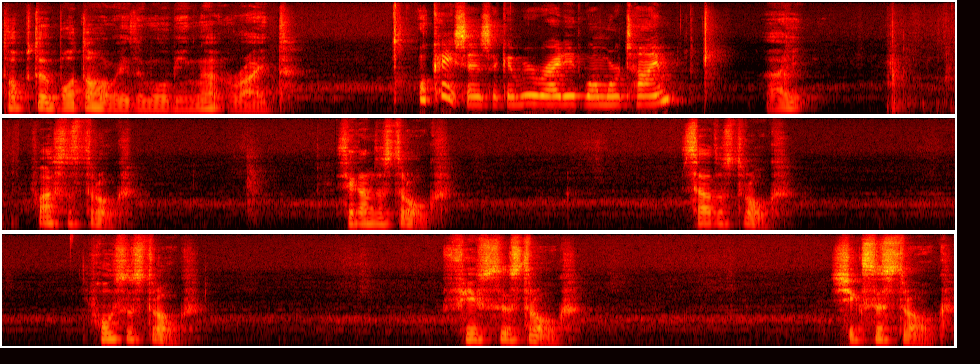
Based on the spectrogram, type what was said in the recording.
top to bottom with moving right. Okay, sensei, can we write it one more time? はい。First stroke. Second stroke. Third stroke. Fourth stroke. Fifth stroke. Sixth stroke.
